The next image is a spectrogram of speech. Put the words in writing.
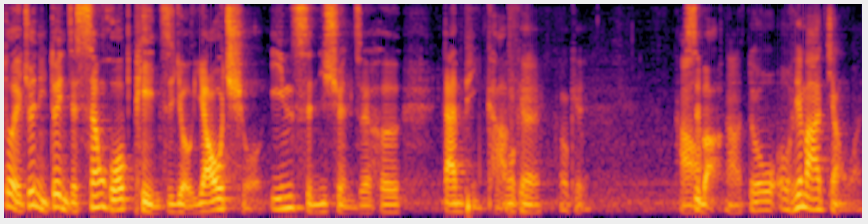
对，就是你对你的生活品质有要求，因此你选择喝单品咖啡。OK，OK，okay, okay. 好，是吧？啊，对，我我先把它讲完。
